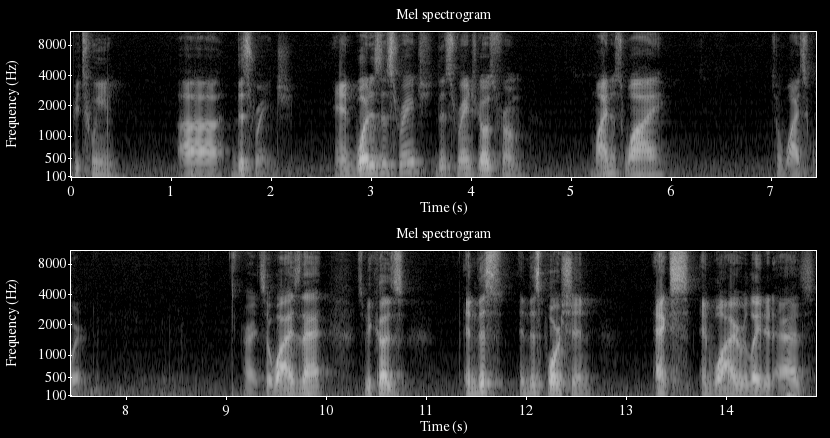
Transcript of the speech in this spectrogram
between uh, this range. And what is this range? This range goes from minus y to y squared. All right, so why is that? It's because in this, in this portion, x and y are related as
